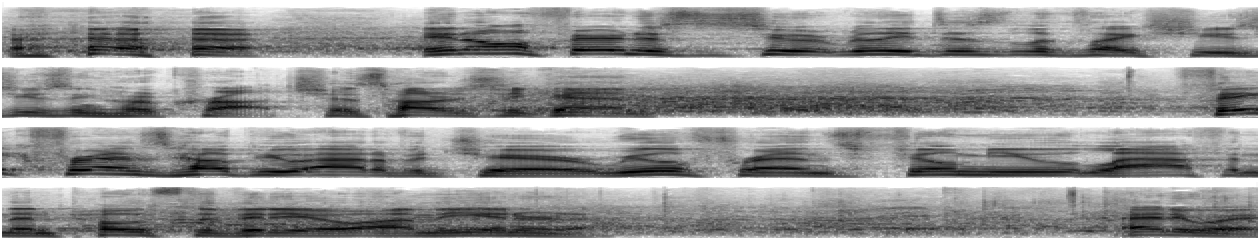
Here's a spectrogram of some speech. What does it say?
crotch. In all fairness to Sue, it really does look like she's using her crotch as hard as she can. Fake friends help you out of a chair. Real friends film you, laugh, and then post the video on the internet. Anyway,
